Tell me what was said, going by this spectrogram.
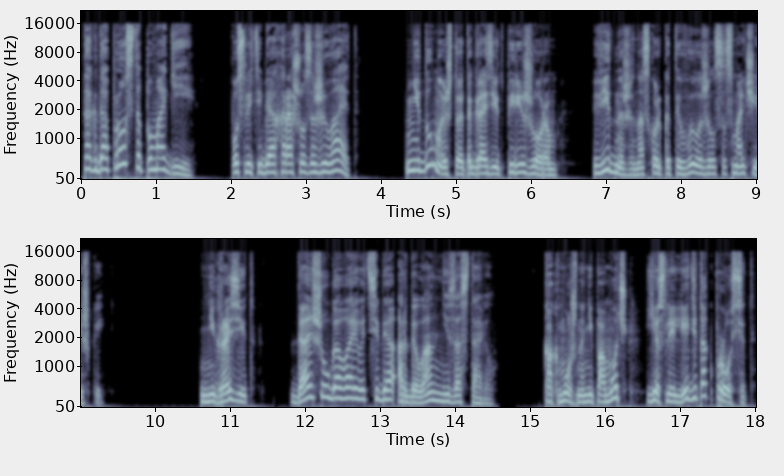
«Тогда просто помоги. После тебя хорошо заживает. Не думаю, что это грозит пережором. Видно же, насколько ты выложился с мальчишкой». «Не грозит». Дальше уговаривать себя Арделан не заставил. Как можно не помочь, если леди так просит?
